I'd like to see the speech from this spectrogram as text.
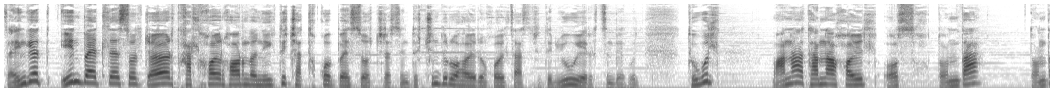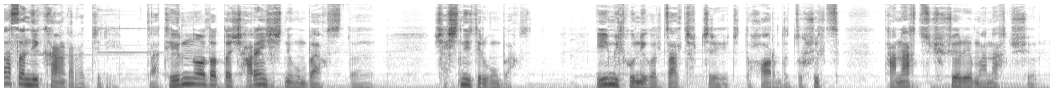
За ингээд энэ байдлаас болж ойрд халах хоёр хоорондоо нэгдэж чадахгүй байсан учраас энэ 44 хоёрын хууль цаасч дээр юу яригдсан бэ гэвэл тэгвэл манай танаа хоёул улс дундаа дундаасаа нэг хаан гаргаж ирье. За тэр нь бол одоо шарын шишний хүн байх хэвээр. Шашны тэр хүн байх хэвээр. Ийм л хүнийг бол залж авчирэ гэж одоо хоорондоо зөвшөлдсөн. Танаах зөвшөөрье, манаах зөвшөөрнө.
